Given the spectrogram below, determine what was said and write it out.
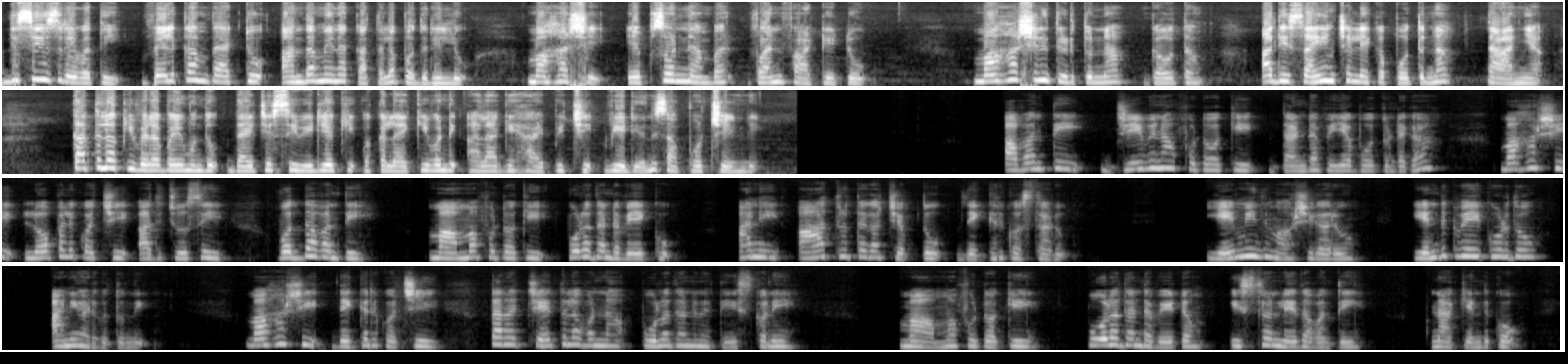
This is Revathi welcome back to అందమైన కథల పొదిరిల్లు Maharshi episode number one forty two మహర్షిని తిడుతున్న గౌతమ్ అది సహించలేకపోతున్న తాన్య. కథలోకి వెళ్ళబోయే ముందు దయచేసి వీడియోకి ఒక లైక్ ఇవ్వండి అలాగే హైప్ ఇచ్చి వీడియోని సపోర్ట్ చేయండి. అవంతి జీవన ఫోటోకి దండ వేయబోతుండగా మహర్షి లోపలికొచ్చి అది చూసి వద్దవంతి మా అమ్మ ఫోటోకి పూలదండ వేయకు. అని ఆతృతగా చెప్తూ దగ్గరికొస్తాడు. ఏమైంది మహర్షి గారు? ఎందుకు వేయకూడదు? అని అడుగుతుంది. మహర్షి దగ్గరకొచ్చి తన చేతిలో ఉన్న పూలదండని తీసుకొని మా అమ్మ ఫోటోకి పూలదండ వేయటం ఇష్టం లేదవంతి నాకెందుకో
